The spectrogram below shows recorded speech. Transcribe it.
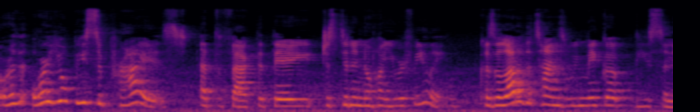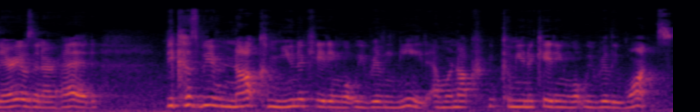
or the, or you'll be surprised at the fact that they just didn't know how you were feeling. Because a lot of the times we make up these scenarios in our head because we are not communicating what we really need and we're not communicating what we really want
